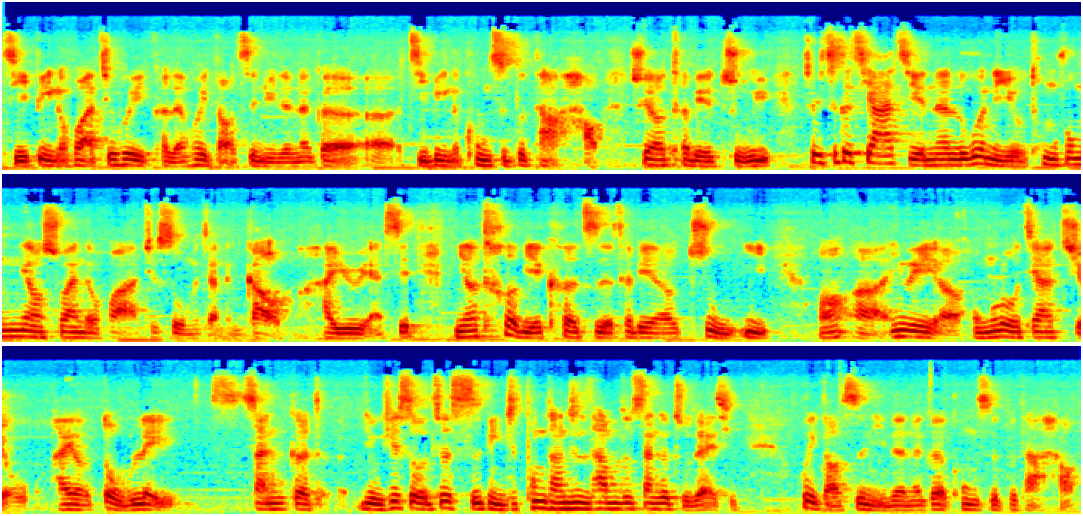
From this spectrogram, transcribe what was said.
疾病的话，就会可能会导致你的那个呃疾病的控制不大好，所以要特别注意。所以这个佳节呢，如果你有痛风尿酸的话，就是我们讲的高 high uric acid，你要特别克制，特别要注意哦。呃，因为呃红肉加酒还有豆类三个，有些时候这食品就通常就是他们都三个煮在一起，会导致你的那个控制不大好。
